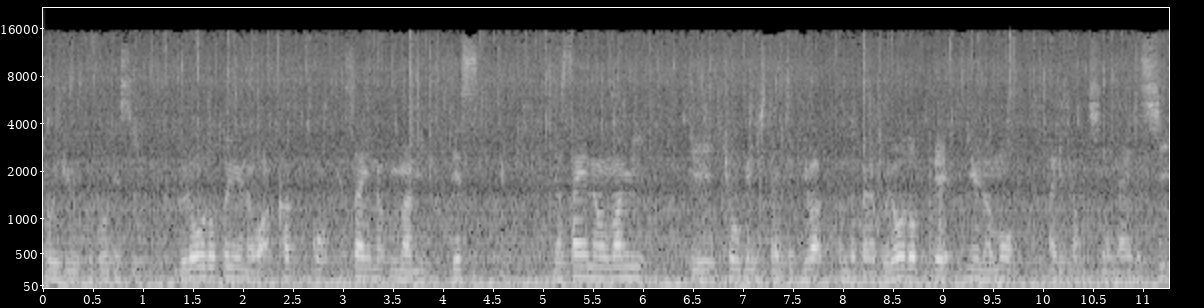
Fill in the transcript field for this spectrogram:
ということです。ブロードというのはかっこ野菜のうまみです。野菜のうまみで表現したい時は今度からブロードっていうのもありかもしれないですし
